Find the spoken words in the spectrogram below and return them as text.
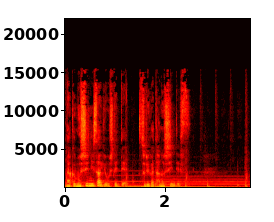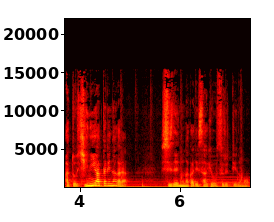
なんか無心に作業しててそれが楽しいんですあと日に当たりながら自然の中で作業をするっていうのも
